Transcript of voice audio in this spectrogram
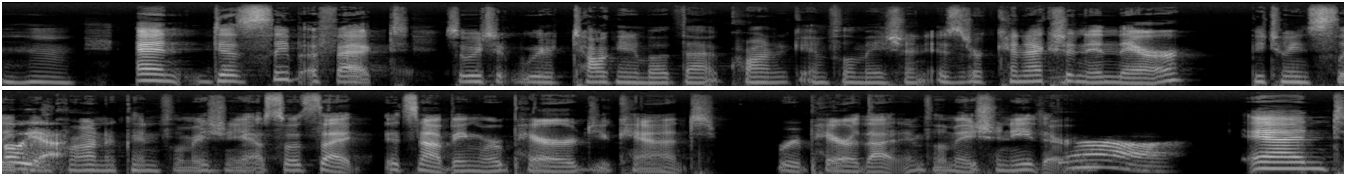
hmm And does sleep affect? So we t- we are talking about that chronic inflammation. Is there a connection in there between sleep Oh, yeah. and chronic inflammation? Yeah. So it's like it's not being repaired. You can't repair that inflammation either. Yeah. And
